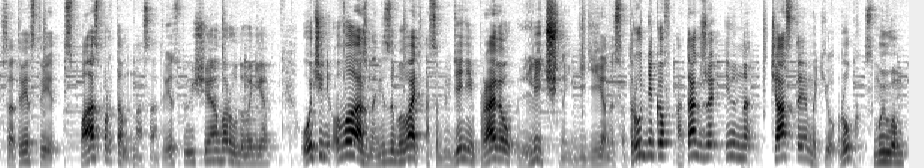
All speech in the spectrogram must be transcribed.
в соответствии с паспортом на соответствующее оборудование. Очень важно не забывать о соблюдении правил личной гигиены сотрудников, а также именно частое мытье рук с мылом,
